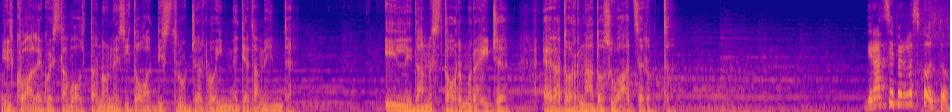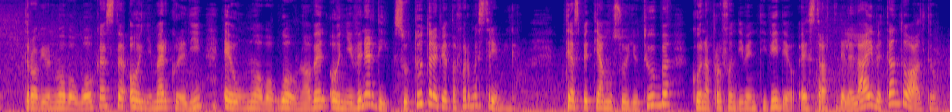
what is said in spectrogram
il quale questa volta non esitò a distruggerlo immediatamente. Illidan Stormrage era tornato su Azeroth. Grazie per l'ascolto! Trovi un nuovo Wowcast ogni mercoledì e un nuovo Wow Novel ogni venerdì su tutte le piattaforme streaming. Ti aspettiamo su YouTube con approfondimenti video, estratti delle live e tanto altro.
